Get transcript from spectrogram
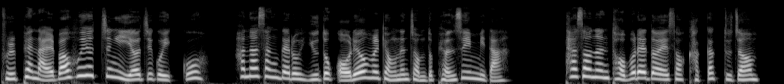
불펜 알바 후유증이 이어지고 있고 하나 상대로 유독 어려움을 겪는 점도 변수입니다. 타선은 더블헤더에서 각각 2점,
